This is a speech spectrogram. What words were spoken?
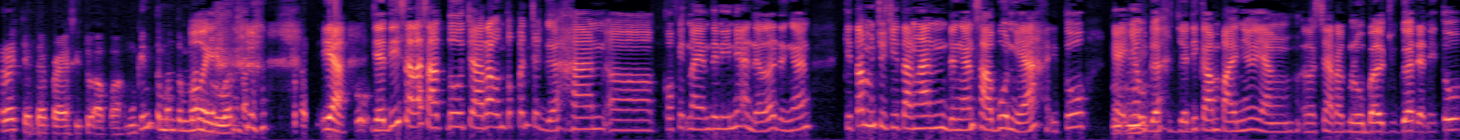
CTPS itu apa? Mungkin teman-teman oh, iya. luar ya, jadi salah satu cara untuk pencegahan uh, eh, COVID-19 ini adalah dengan kita mencuci tangan dengan sabun ya. Itu kayaknya mm -hmm. udah jadi kampanye yang uh, secara global juga dan itu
